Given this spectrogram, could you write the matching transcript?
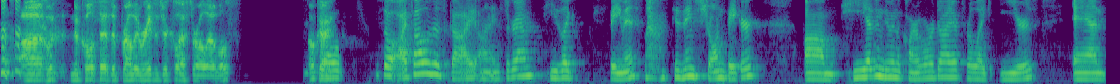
Uh, Nicole says it probably raises your cholesterol levels. Okay. So, so I follow this guy on Instagram. He's like famous. His name's Shawn Baker. Um, he has been doing the carnivore diet for like years, and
